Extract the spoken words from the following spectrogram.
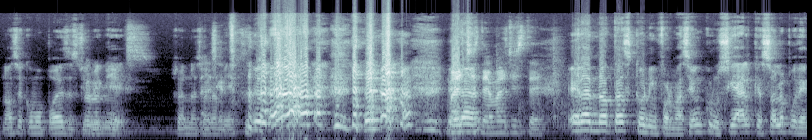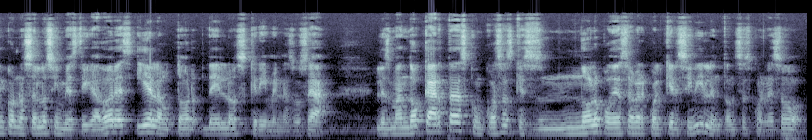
No sé cómo puedes describir que ex. Suena, suena. Mal Era- chiste, mal chiste. eran notas con información crucial que solo podían conocer los investigadores y el autor de los crímenes. O sea, les mandó cartas con cosas que no lo podía saber cualquier civil. Entonces con eso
